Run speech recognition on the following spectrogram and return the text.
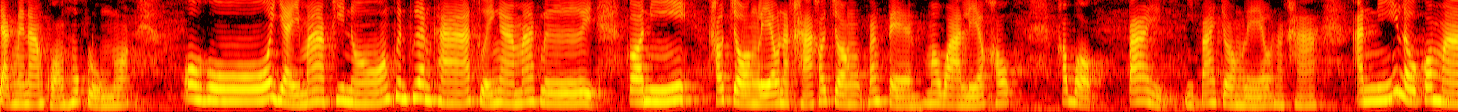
จักในนามของฮกหลงเนาะ โอ้โห ใหญ่มากพี่น้องเพื่อนๆคะสวยงามมากเลยกอนนี้เขาจองแล้วนะคะเขาจองตั้งแต่เมื่อวานแล้วเขาเขาบอกป้ายมีป้ายจองแล้วนะคะ อันนี้เราก็มา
